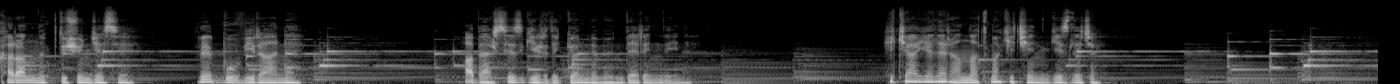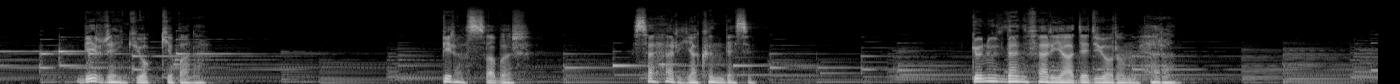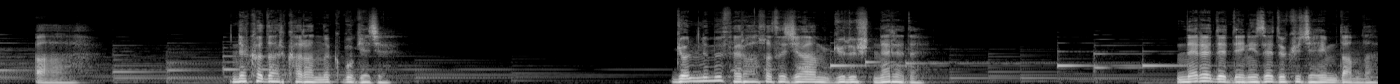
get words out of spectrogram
Karanlık düşüncesi ve bu virane habersiz girdi gönlümün derinliğine. Hikayeler anlatmak için gizlice. Bir renk yok ki bana. Biraz sabır, seher yakın desin. Gönülden feryat ediyorum her an. Ah, ne kadar karanlık bu gece. Gönlümü ferahlatacağım gülüş nerede? Nerede denize dökeceğim damla?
